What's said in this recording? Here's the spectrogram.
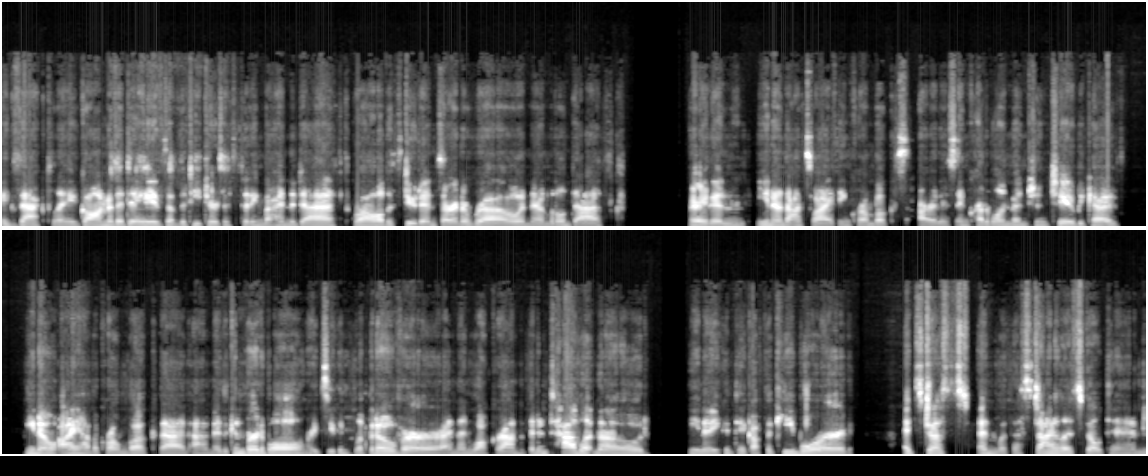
Exactly. Gone are the days of the teacher just sitting behind the desk while all the students are in a row in their little desks. Right. And, you know, that's why I think Chromebooks are this incredible invention too, because, you know, I have a Chromebook that um, is a convertible, right? So you can flip it over and then walk around with it in tablet mode. You know, you can take off the keyboard. It's just, and with a stylus built in,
